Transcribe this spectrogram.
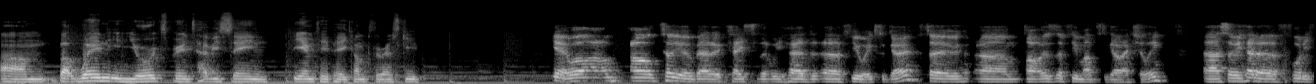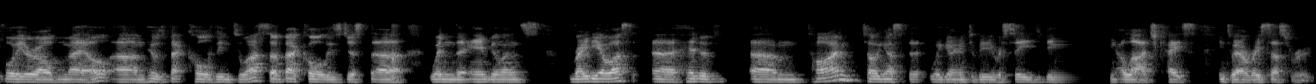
Um, but when, in your experience, have you seen the MTP come to the rescue? Yeah, well, I'll, I'll tell you about a case that we had a few weeks ago. So, um, oh, it was a few months ago actually. Uh, so we had a 44 year old male um, was back called into us. So back call is just uh, when the ambulance radio us ahead of um, time, telling us that we're going to be receiving a large case into our resus room.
